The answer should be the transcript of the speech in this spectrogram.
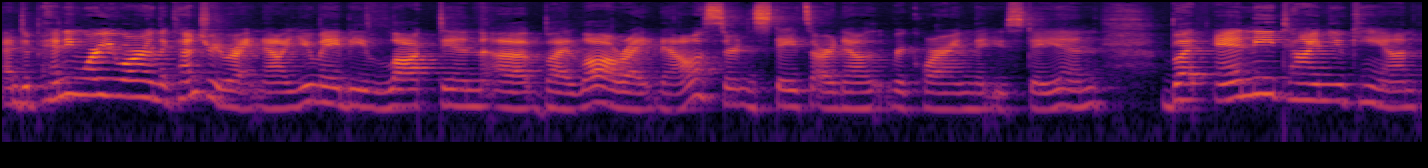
And depending where you are in the country right now, you may be locked in uh, by law right now. Certain states are now requiring that you stay in. But anytime you can,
